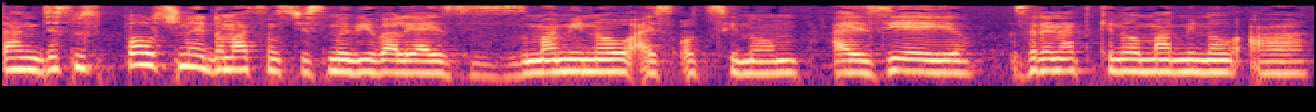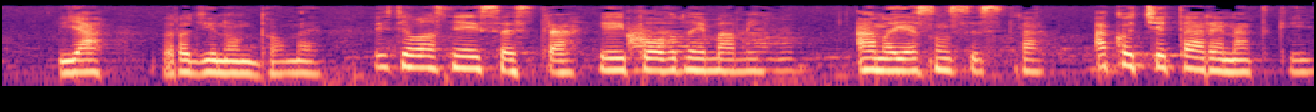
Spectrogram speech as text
Tam, kde sme v spoločnej domácnosti sme bývali aj s maminou, aj s ocinom, aj s jej, s Renatkinou maminou a ja v rodinnom dome. Vy ste vlastne jej sestra, jej pôvodnej mami. Áno, ja som sestra. Ako teta Renatky.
